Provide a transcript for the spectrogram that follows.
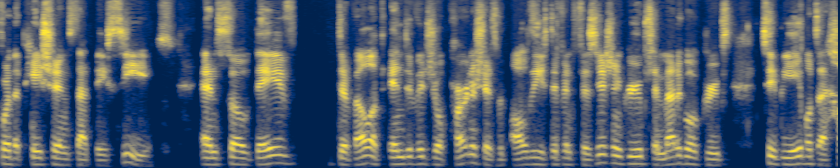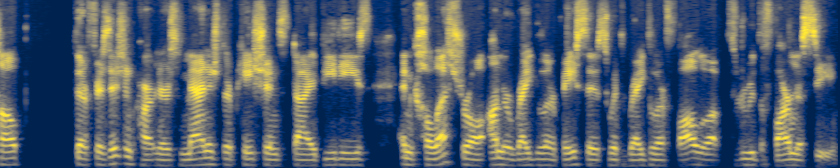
for the patients that they see. And so they've developed individual partnerships with all these different physician groups and medical groups to be able to help their physician partners manage their patients' diabetes and cholesterol on a regular basis with regular follow up through the pharmacy.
